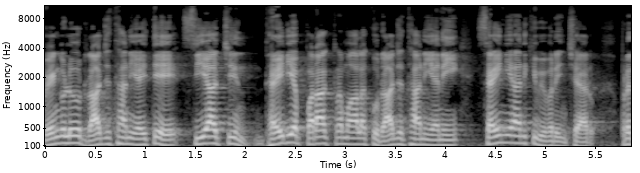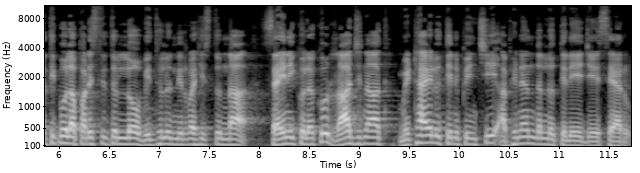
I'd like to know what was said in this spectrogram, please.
బెంగళూరు రాజధాని అయితే సియాచిన్ ధైర్య పరాక్రమాలకు రాజధాని అని సైన్యానికి వివరించారు. ప్రతికూల పరిస్థితుల్లో విధులు నిర్వహిస్తున్న సైనికులకు రాజ్నాథ్ మిఠాయిలు తినిపించి అభినందనలు తెలియజేశారు.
